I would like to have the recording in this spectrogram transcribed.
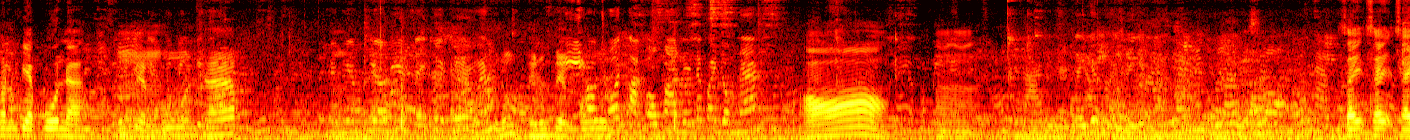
ขนมเปียกปูนเหรอขนมเปียกปูนครับขนมขนมเปียกปูนตักออกมาเลยแล้วก็ดมนะอ๋ออืมใส่เยอะหน่อยใส่เยอะหน่อยใส่ใส่ใส่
